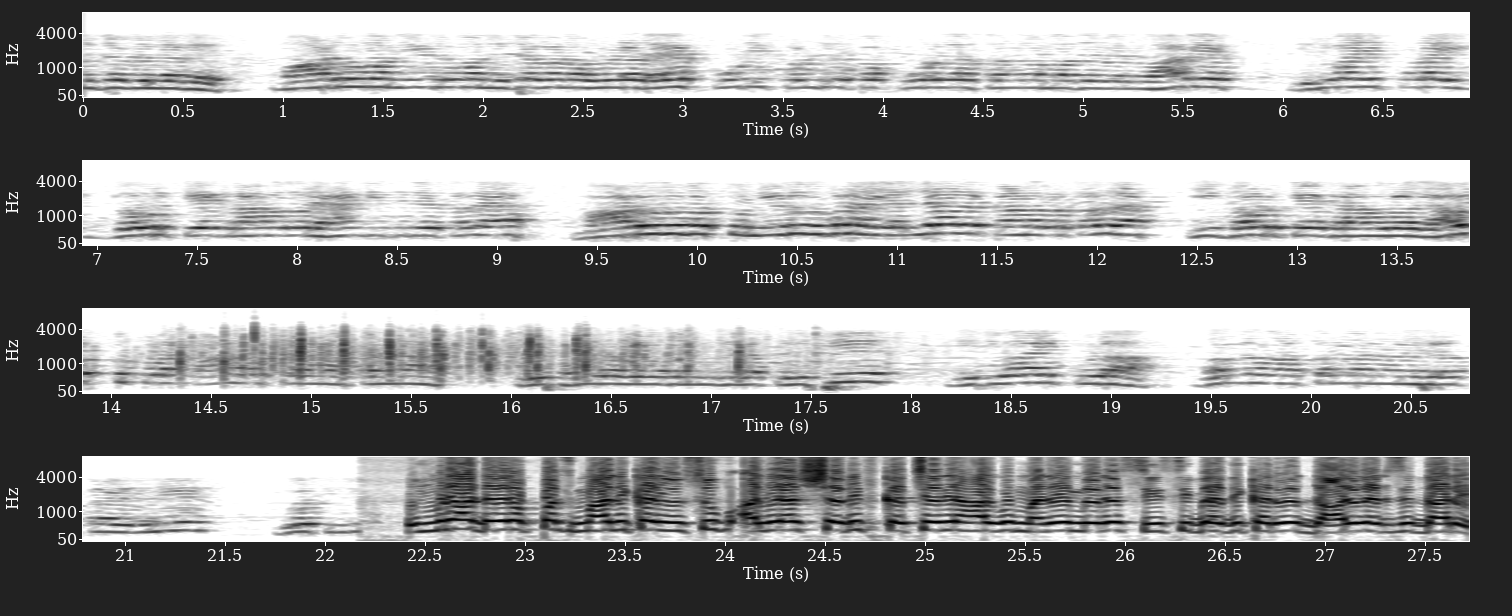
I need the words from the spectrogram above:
ನಿಜವಿಲ್ಲದೆ, ಮಾಡುವ ನೀಡುವ ನಿಜಗಳ ಉಳ್ಳಡೆ ಕೂಡಿಕೊಂಡಿರುವ ಕೂಡಲ ಸಂಗಮದೇವೆನ್ನುವ ಹಾಗೆ ನಿಜವಾಗಿ ಕೂಡ ಈ ಗೌರಕ್ಕೆ ಗ್ರಾಮದವರು ಹ್ಯಾಂಗಿದ್ದೀರಿ ಅಂತಂದ್ರೆ, ಮಾಡುವುದು ಮತ್ತು ನೀಡುವುದು ಕೂಡ ಎಲ್ಲೆಲ್ಲ ಕಾಣಬರ್ತದೆ ಈ ಗೌರಕ್ಕೆ ಗ್ರಾಮಗಳು ಯಾವತ್ತೂ ಕೂಡ ಕಾಣಬರ್ತದೆ ತನ್ನ ಈ ಸಂದರ್ಭದಲ್ಲಿ ತಿಳಿಸಿ, ನಿಜವಾಗಿ ಕೂಡ ಒಂದು ಮಾತನ್ನ ನಾನು ಹೇಳ್ತಾ ಇದ್ದೀನಿ. ಉಮ್ರಾ ಡೆವಲಪರ್ಸ್ ಮಾಲೀಕ ಯೂಸುಫ್ ಅಲಿಯಾ ಶರೀಫ್ ಕಚೇರಿ ಹಾಗೂ ಮನೆ ಮೇಲೆ ಸಿಸಿಬಿ ಅಧಿಕಾರಿಗಳು ದಾಳಿ ನಡೆಸಿದ್ದಾರೆ.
